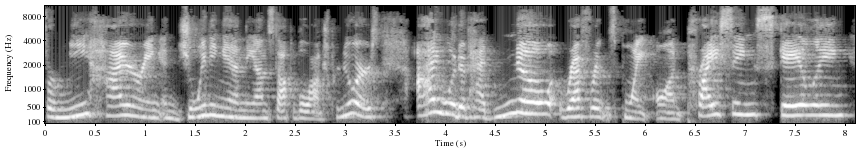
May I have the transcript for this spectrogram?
for me hiring and joining in the Unstoppable Entrepreneurs, I would have had no reference point on pricing, scaling,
